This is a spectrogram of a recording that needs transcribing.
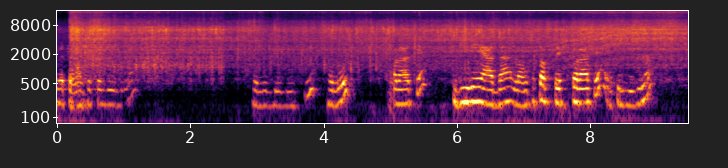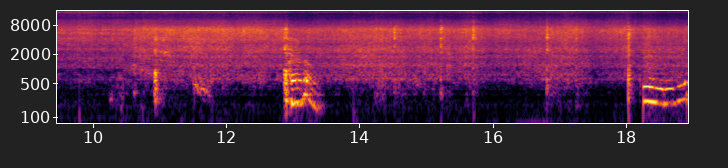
এবার টমাটোটা দিয়ে দিলাম। হলুদ দিয়ে দিচ্ছি হলুদ করা আছে। জিরে আদা লঙ্কা সব পেস্ট করা আছে একটু দিয়ে দিলাম। দিয়ে দেখুন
